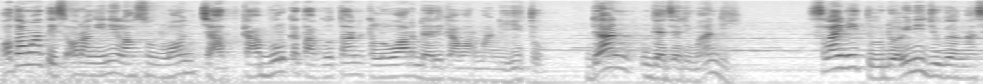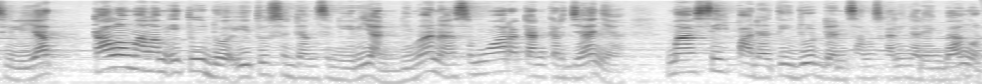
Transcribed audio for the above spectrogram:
Otomatis orang ini langsung loncat kabur ketakutan keluar dari kamar mandi itu. Dan nggak jadi mandi. Selain itu, Doi ini juga ngasih lihat kalau malam itu Doi itu sedang sendirian, di mana semua rekan kerjanya masih pada tidur dan sama sekali nggak ada yang bangun.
